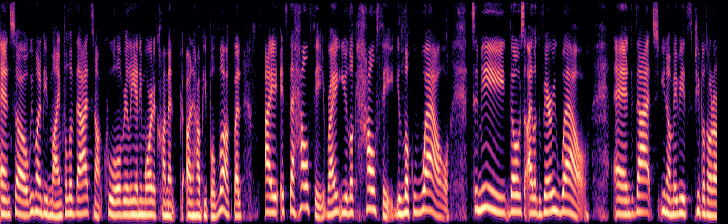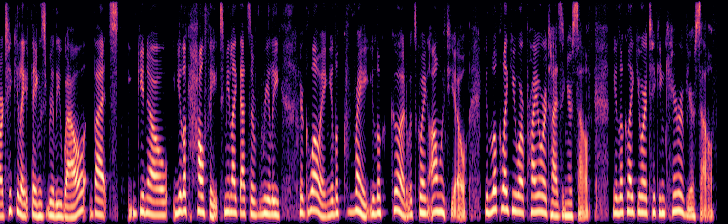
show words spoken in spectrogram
And so we want to be mindful of that. It's not cool really anymore to comment on how people look, but I it's the healthy, right? You look healthy, you look well. To me, those I look very well. And that, you know, maybe it's people don't articulate things really well, but you know, you look healthy. To me, like that's a really, you're glowing. You look great. You look good. What's going on with you? You look like you are prioritizing yourself. You look like you are taking care of yourself.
